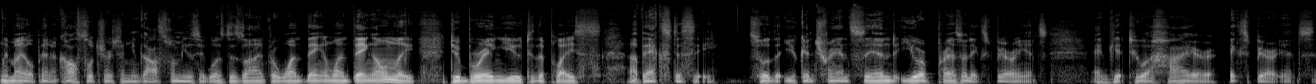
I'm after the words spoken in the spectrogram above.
in my old Pentecostal church, I mean, gospel music was designed for one thing and one thing only to bring you to the place of ecstasy so that you can transcend your present experience and get to a higher experience.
